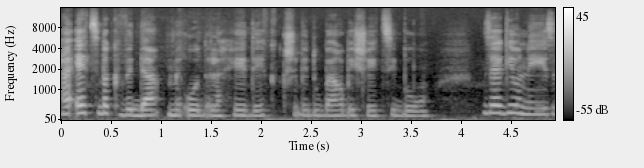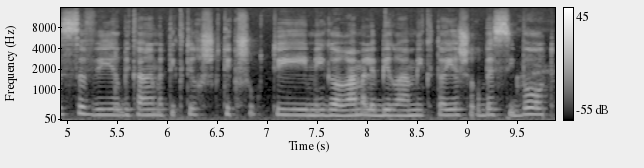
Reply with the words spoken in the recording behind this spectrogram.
האצבע כבדה מאוד על ההדק כשמדובר באישי ציבור. זה הגיוני, זה סביר, בעיקר התיק תקשורתי, מגרמה לבירה מקטע, יש הרבה סיבות.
